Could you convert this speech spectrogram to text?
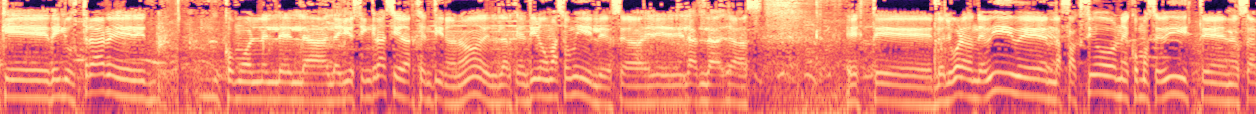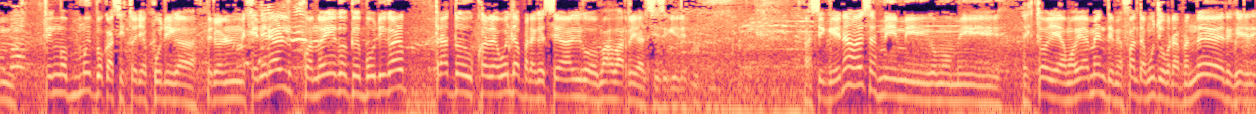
que de ilustrar eh, como la, la idiosincrasia del argentino, ¿no? El argentino más humilde, o sea, eh, la- la- las, este, los lugares donde viven, las facciones, cómo se visten, o sea, tengo muy pocas historias publicadas, pero en general cuando hay algo que publicar trato de buscar la vuelta para que sea algo más barrial, si se quiere. Así que no, esa es mi, mi- como mi historia. Obviamente me falta mucho por aprender, que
